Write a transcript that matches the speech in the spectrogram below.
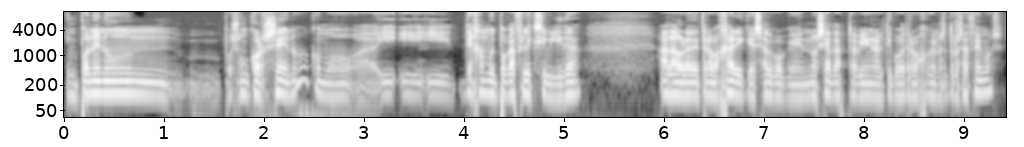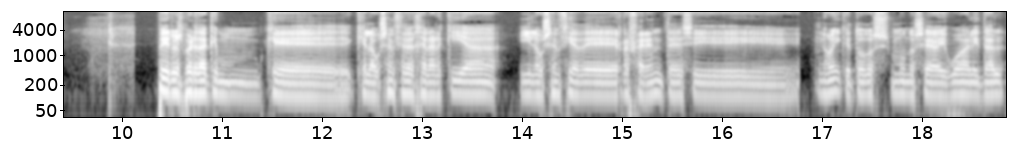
imponen un pues un corsé, ¿no? Como ah, y, y, muy poca flexibilidad a la hora de trabajar y que es algo que no se adapta bien al tipo de trabajo que nosotros hacemos. Pero es verdad que, que, la ausencia de jerarquía y la ausencia de referentes y, ¿no? y que todo el mundo sea igual y tal,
